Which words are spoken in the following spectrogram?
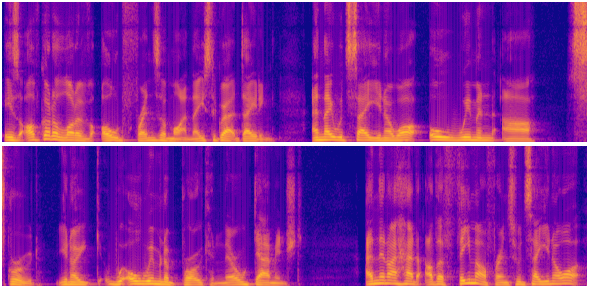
is I've got a lot of old friends of mine. They used to go out dating and they would say, you know what, all women are screwed. You know, all women are broken. They're all damaged. And then I had other female friends who'd say, you know what,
